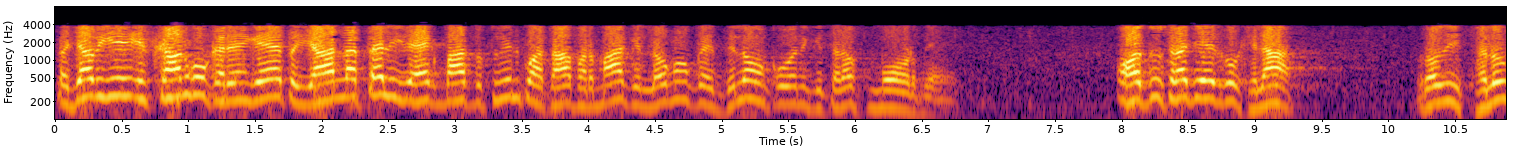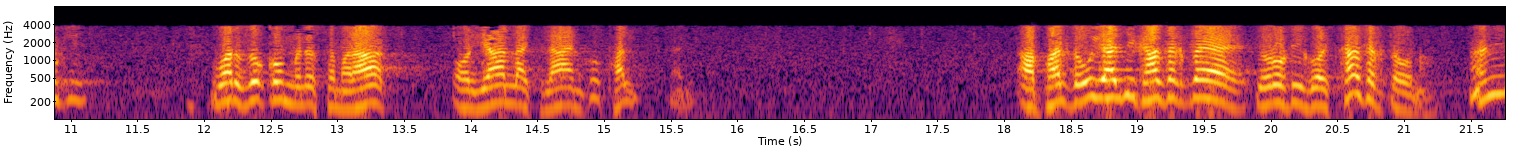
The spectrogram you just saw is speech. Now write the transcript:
تو جب یہ اس کام کو کریں گے تو یا اللہ پہلی ایک بات تو ان کو عطا فرما کہ لوگوں کے دلوں کو ان کی طرف موڑ دے۔ اور دوسرا جو اس کو کھلا روزی پھلوں کی۔ ورزوں کو منت اور یا اللہ کھلا ان کو پھل۔ آپ پھل تو وہی آدمی کھا سکتا ہے جو روٹی گوشت کھا سکتا ہو نا۔ ہاں جی؟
